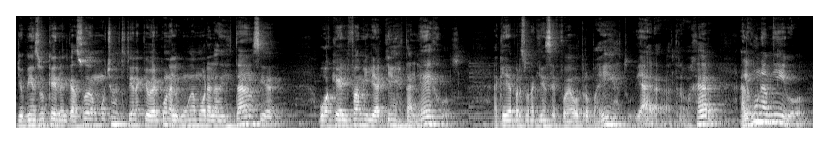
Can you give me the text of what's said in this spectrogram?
Yo pienso que en el caso de muchos esto tiene que ver con algún amor a la distancia, o aquel familiar quien está lejos, aquella persona quien se fue a otro país a estudiar, a, a trabajar, algún amigo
